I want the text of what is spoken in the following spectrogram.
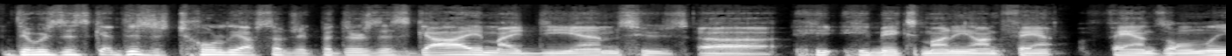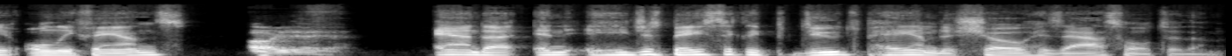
there was this guy. This is totally off subject, but there's this guy in my DMs who's uh he he makes money on fan fans only, only fans. Oh yeah, yeah and uh, and he just basically dudes pay him to show his asshole to them.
